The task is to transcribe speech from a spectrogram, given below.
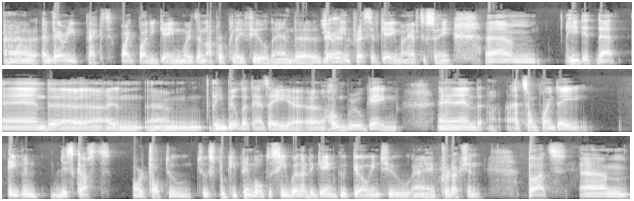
uh, a very packed wide body game with an upper playfield and a very yeah. impressive game, I have to say. Um, he did that and uh, um, um, he built it as a, a homebrew game. And at some point, they even discussed or talked to, to Spooky Pinball to see whether the game could go into uh, production. But um,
